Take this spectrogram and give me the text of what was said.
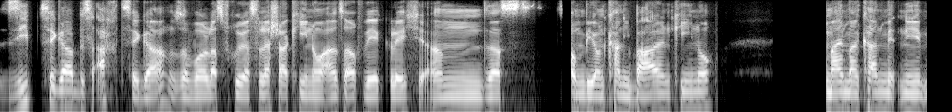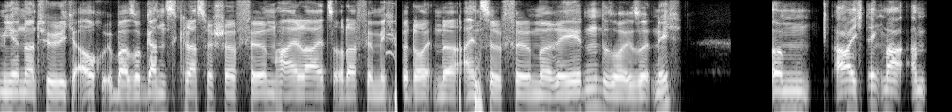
70er bis 80er, sowohl das frühe Slasher-Kino als auch wirklich ähm, das Zombie- und Kannibalen-Kino. Ich meine, man kann mit mir natürlich auch über so ganz klassische Film-Highlights oder für mich bedeutende Einzelfilme reden, so ist es nicht. Ähm, aber ich denke mal, am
